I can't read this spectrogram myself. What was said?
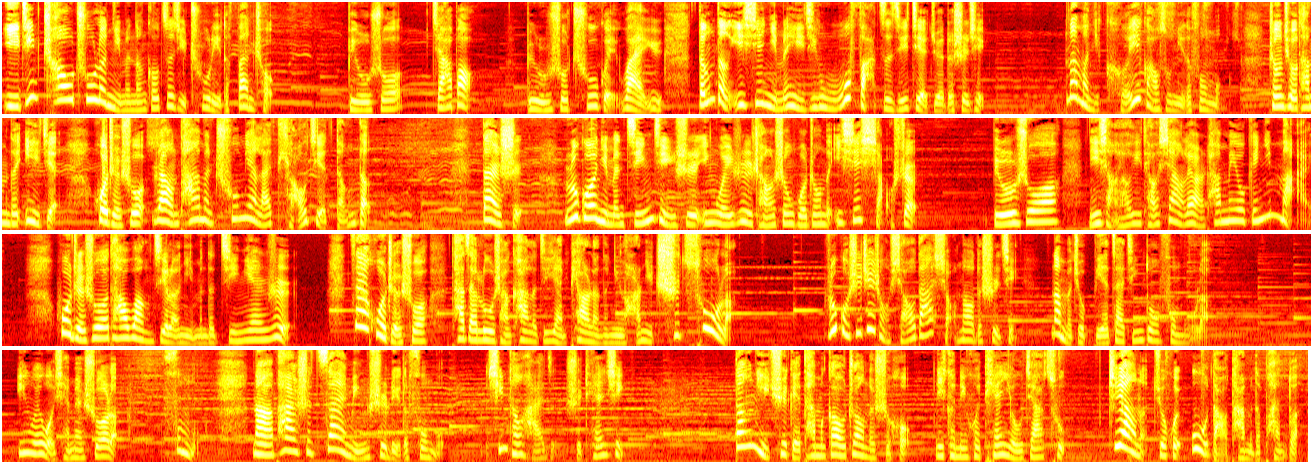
已经超出了你们能够自己处理的范畴，比如说家暴，比如说出轨、外遇等等一些你们已经无法自己解决的事情，那么你可以告诉你的父母，征求他们的意见，或者说让他们出面来调解等等。但是，如果你们仅仅是因为日常生活中的一些小事儿，比如说你想要一条项链，他没有给你买，或者说他忘记了你们的纪念日，再或者说他在路上看了几眼漂亮的女孩，你吃醋了。如果是这种小打小闹的事情，那么就别再惊动父母了，因为我前面说了，父母哪怕是再明事理的父母，心疼孩子是天性。当你去给他们告状的时候，你肯定会添油加醋，这样呢就会误导他们的判断。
